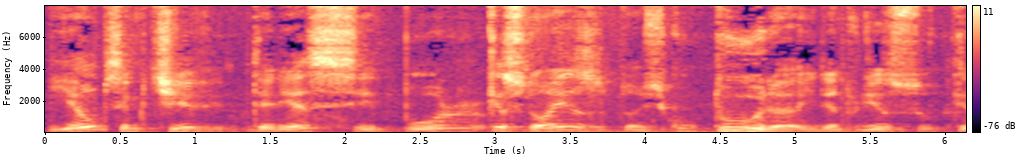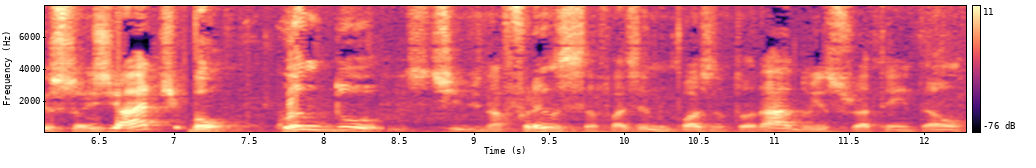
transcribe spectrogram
E eu sempre tive interesse por questões, questões de cultura e, dentro disso, questões de arte. Bom, Bom, quando estive na França fazendo um pós-doutorado, isso já tem então,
